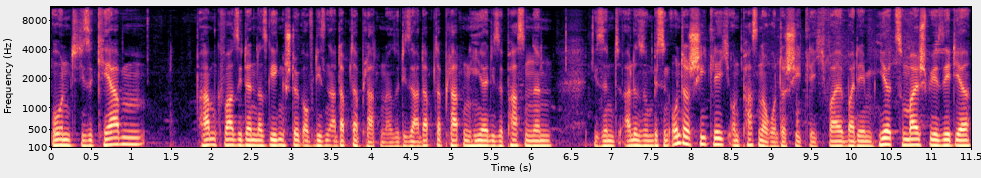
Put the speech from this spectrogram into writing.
Und diese Kerben haben quasi dann das Gegenstück auf diesen Adapterplatten. Also diese Adapterplatten hier, diese passenden, die sind alle so ein bisschen unterschiedlich und passen auch unterschiedlich. Weil bei dem hier zum Beispiel seht ihr,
